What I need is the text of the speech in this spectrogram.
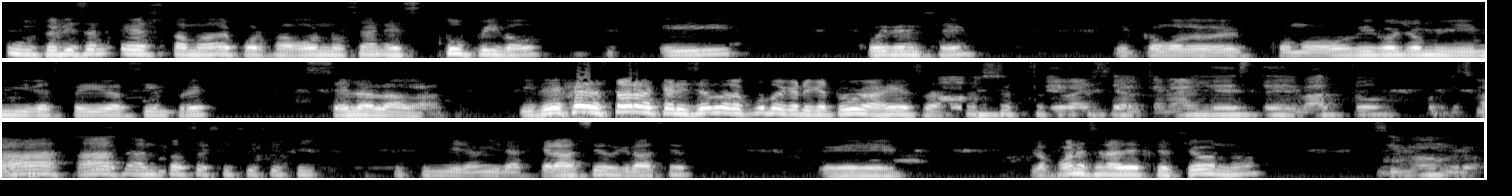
utilicen esta madre, por favor, no sean estúpidos y cuídense. Y como, como digo yo, mi, mi despedida siempre, se la lava. Y deja de estar acariciando la puta caricatura esa. no, suscríbanse al canal de este vato, porque Ah, ah, entonces sí, sí, sí, sí. Sí, sí, mira, mira. Gracias, gracias. Eh, lo pones en la descripción, ¿no? Simón, bro.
